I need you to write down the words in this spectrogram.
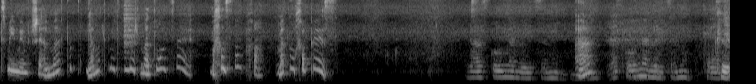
תמימים, שעל מה אתה, למה אתה מתרגש? מה אתה רוצה? מה חסר לך? מה אתה מחפש? ואז קוראים להם ליצנים. אה? ואז קוראים להם ליצנים. כן.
